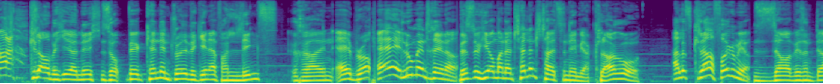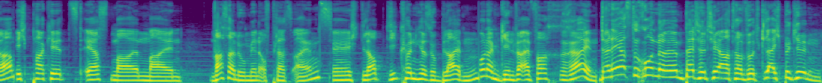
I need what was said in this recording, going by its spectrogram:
glaube ich eher nicht. So, wir kennen den Drill. Wir gehen einfach links rein. Ey, Bro. Hey, Lumen-Trainer. Bist du hier, um an der Challenge teilzunehmen? Ja, klaro. Alles klar, folge mir. So, wir sind da. Ich packe jetzt erstmal mein Wasserlumien auf Platz 1. Ich glaube, die können hier so bleiben. Und dann gehen wir einfach rein. Deine erste Runde im Battle-Theater wird gleich beginnen.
